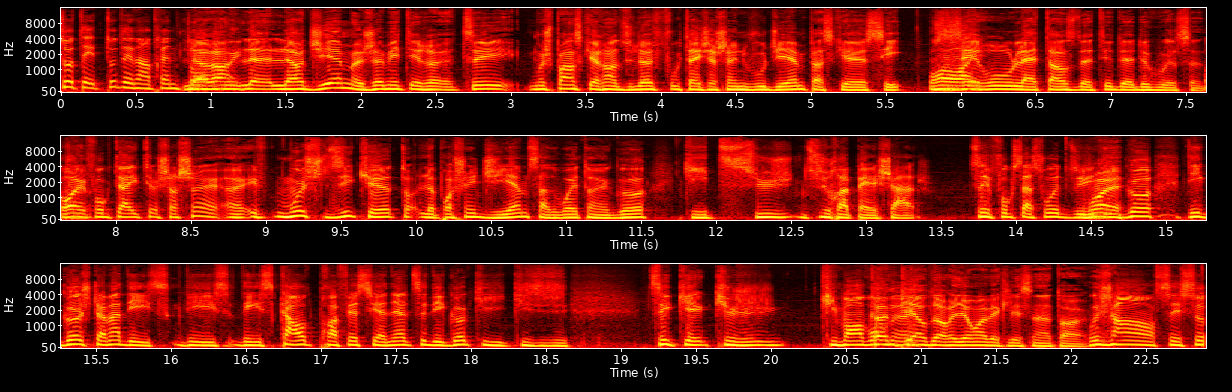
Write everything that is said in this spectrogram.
tout, est, tout est en train de Leur, tomber. le- leur GM n'a jamais été. tu sais, moi, je pense que rendu là, il faut que tu ailles chercher un nouveau GM parce que c'est Ouais, ouais. zéro la tasse de thé de Doug Wilson. Ouais, il faut que tu ailles chercher un, un- Moi, je dis que le prochain GM, ça doit être un gars qui est issu du repêchage. Tu sais, Il faut que ça soit du- Ouais. des, gars, des gars, justement, des, des, des scouts professionnels, tu sais, des gars qui, qui, qui, qui vont avoir. Comme Pierre Dorion avec les sénateurs. Oui, genre, c'est ça,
